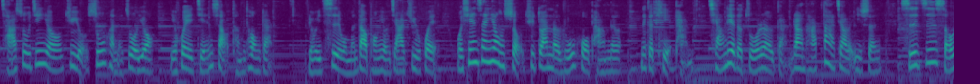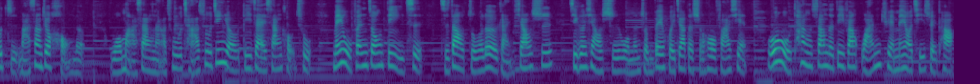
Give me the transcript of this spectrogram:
茶树精油具有舒缓的作用，也会减少疼痛感。有一次，我们到朋友家聚会，我先生用手去端了炉火旁的那个铁盘，强烈的灼热感让他大叫了一声，十只手指马上就红了。我马上拿出茶树精油滴在伤口处，每五分钟滴一次，直到灼热感消失。几个小时，我们准备回家的时候，发现哦，烫伤的地方完全没有起水泡，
